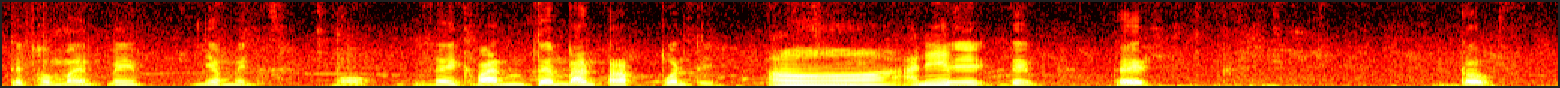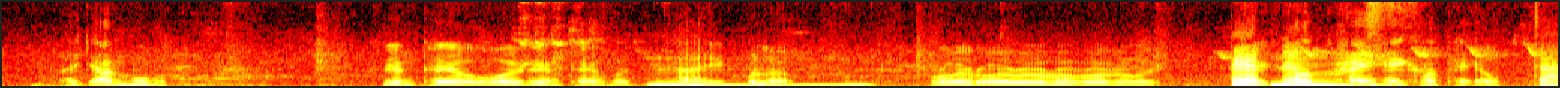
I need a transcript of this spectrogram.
แต่ผมไม่ไม่ยังไม่บอกในควันเติมบานปรับปวนติอ๋อ อันนี้ แต่แต่แต่ก็อาจารย์โมก็เรียงแถวโอ้ยเรียงแถวก็ถ่ายคนละร้อยร้อยร้อยร้อยร้อยร้อยแปดหนึ่งให้ให้เขาแถวจ้ะ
